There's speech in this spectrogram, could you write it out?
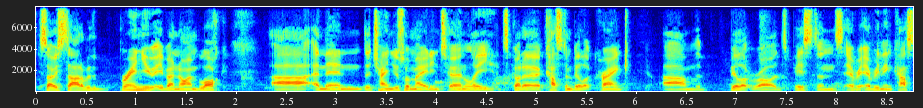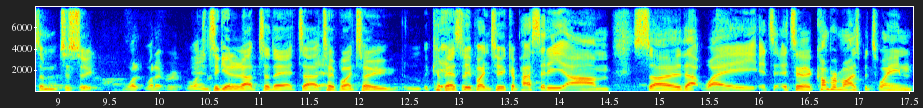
So we started with a brand new Evo 9 block. Uh, and then the changes were made internally. It's got a custom billet crank, um, the billet rods, pistons, every, everything custom to suit what, what it what and to get it up to that uh, yeah. 2.2 capacity. Yeah, 2.2 capacity. Um, so that way, it's it's a compromise between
